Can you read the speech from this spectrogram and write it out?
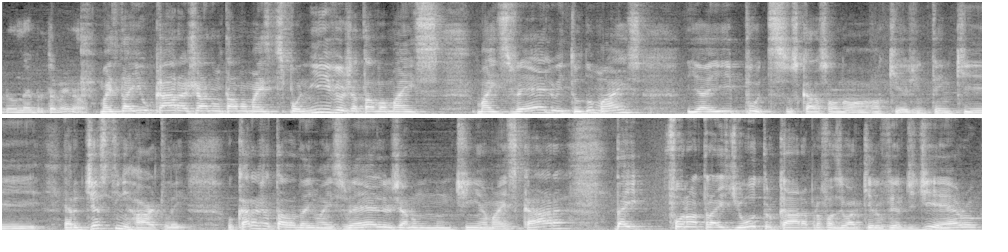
não lembro também não. Mas daí o cara já não estava mais disponível, já estava mais, mais velho e tudo mais. E aí, putz, os caras falaram, não, ok, a gente tem que. Era o Justin Hartley. O cara já tava daí mais velho, já não, não tinha mais cara. Daí foram atrás de outro cara para fazer o arqueiro verde de Arrow.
